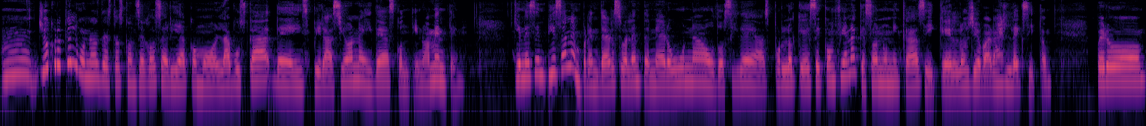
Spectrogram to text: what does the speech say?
Mm, yo creo que algunos de estos consejos sería como la búsqueda de inspiración e ideas continuamente. Quienes empiezan a emprender suelen tener una o dos ideas, por lo que se confían a que son únicas y que los llevará al éxito. Pero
